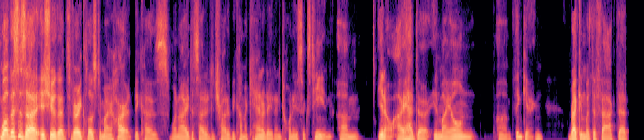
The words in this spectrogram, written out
Well, this is an issue that's very close to my heart because when I decided to try to become a candidate in 2016, um, you know, I had to, in my own um, thinking, reckon with the fact that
